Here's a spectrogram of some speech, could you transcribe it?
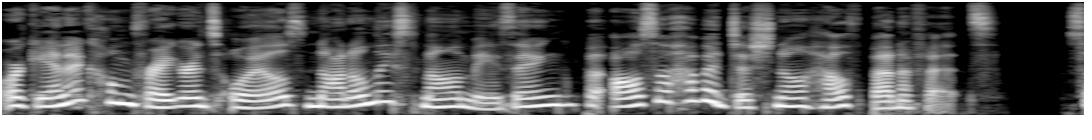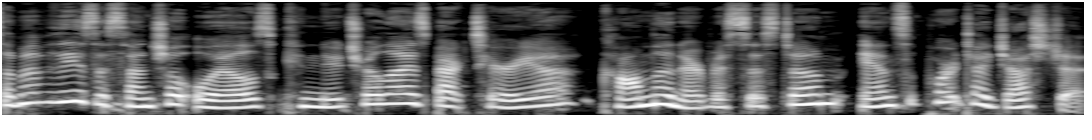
Organic home fragrance oils not only smell amazing, but also have additional health benefits. Some of these essential oils can neutralize bacteria, calm the nervous system, and support digestion.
